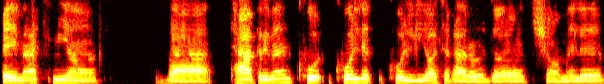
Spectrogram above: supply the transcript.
قیمت میاد و تقریبا کل کلیات قرارداد شامل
